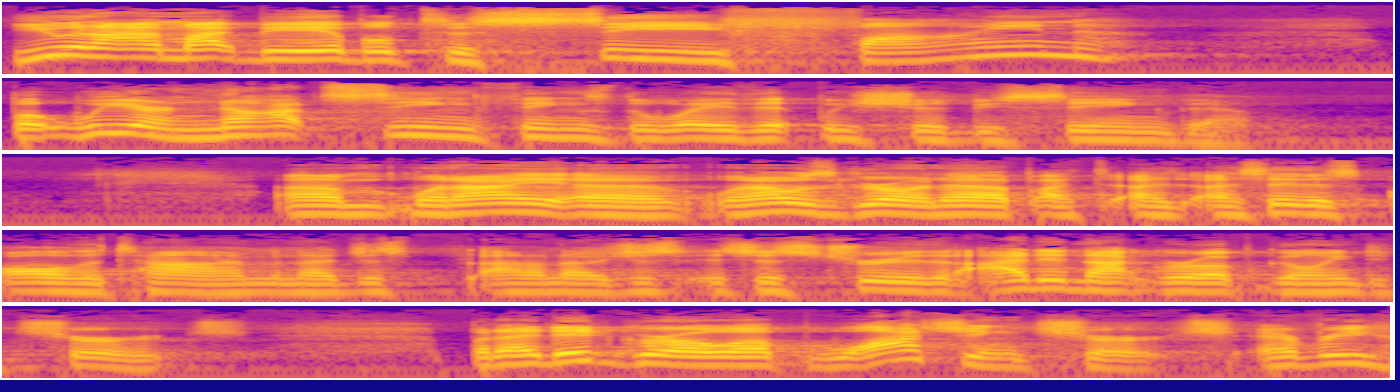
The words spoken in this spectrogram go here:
You and I might be able to see fine, but we are not seeing things the way that we should be seeing them. Um, when I uh, when I was growing up, I, I, I, say this all the time, and I just I don't know, it's just it's just true that I did not grow up going to church, but I did grow up watching church every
